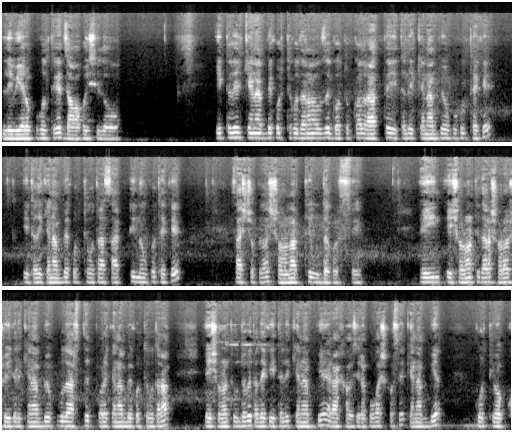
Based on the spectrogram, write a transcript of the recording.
লিবিয়ার উপকূল থেকে যাওয়া হয়েছিল। ইতালির ক্যানাব্বে কর্তৃপক্ষ জানালো যে, গতকাল রাতে ইতালির ক্যানাব্বে উপকূল থেকে ইতালি ক্যানাব্বে কর্তৃপক্ষ তারা চারটি নৌকা থেকে চারশো প্লাস শরণার্থী উদ্ধার করছে। এই এই শরণার্থী তারা সরাসরি ইতালি ক্যানাব্বে উপকূলে আসতে, পরে ক্যানাব্বে কর্তৃপক্ষ তারা এই শরণার্থী উদ্যোগে তাদেরকে ইতালি ক্যানাব্বিয়া রাখা হয়েছে। এটা প্রকাশ করছে ক্যানাব্বিয়া কর্তৃপক্ষ।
